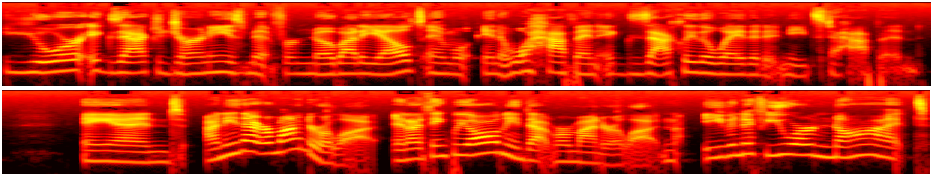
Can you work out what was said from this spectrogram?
your exact journey is meant for nobody else and will, and it will happen exactly the way that it needs to happen. And I need that reminder a lot. And I think we all need that reminder a lot. And even if you are not,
